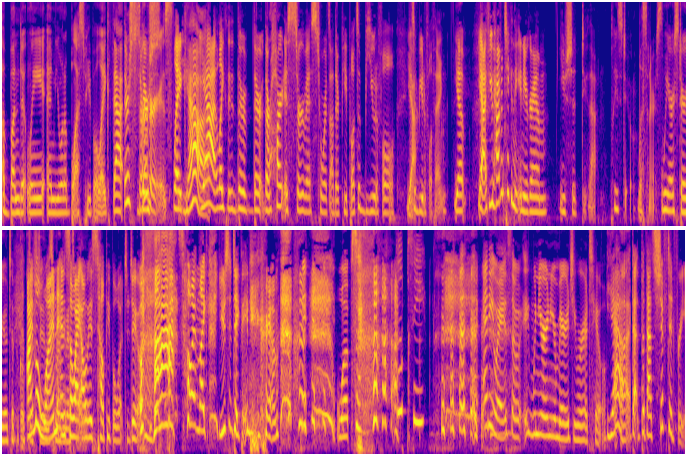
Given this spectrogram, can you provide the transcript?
abundantly and you want to bless people like that. They're servers. like yeah. Yeah, like their their their heart is service towards other people. It's a beautiful it's Yeah. a beautiful thing. Yep. Yeah, if you haven't taken the Enneagram, you should do that, Please do. listeners. We are stereotypical. I'm a one, We're and so I always tell people what to do. so I'm like, you should take the Enneagram. Whoops. Oopsie. anyway, so eh, when you're in your marriage, you were a two. yeah. That, but that's shifted for you,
